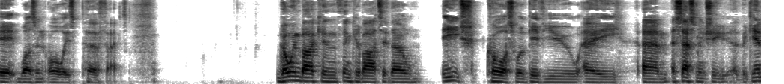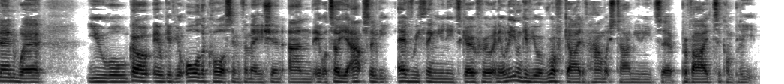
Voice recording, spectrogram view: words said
it wasn't always perfect. Going back and thinking about it though, each course will give you a um, assessment sheet at the beginning where you will go it will give you all the course information and it will tell you absolutely everything you need to go through and it will even give you a rough guide of how much time you need to provide to complete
